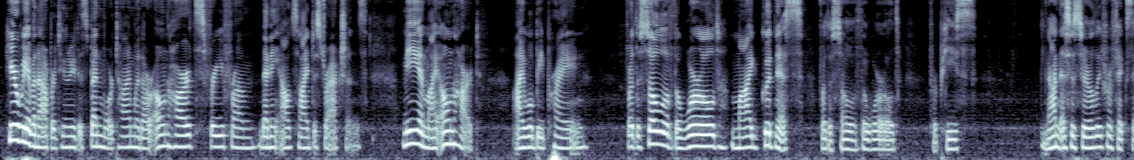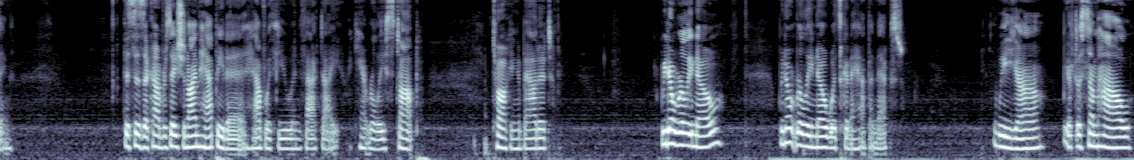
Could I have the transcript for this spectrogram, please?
Here we have an opportunity to spend more time with our own hearts, free from many outside distractions. Me and my own heart I will be praying for the soul of the world, my goodness, for the soul of the world, for peace, not necessarily for fixing. This is a conversation I'm happy to have with you. In fact, I, I can't really stop talking about it. We don't really know. We don't really know what's going to happen next. We uh, we have to somehow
